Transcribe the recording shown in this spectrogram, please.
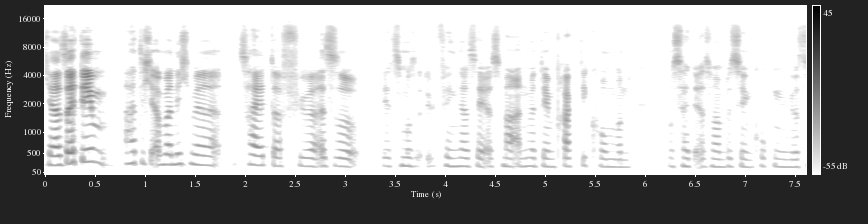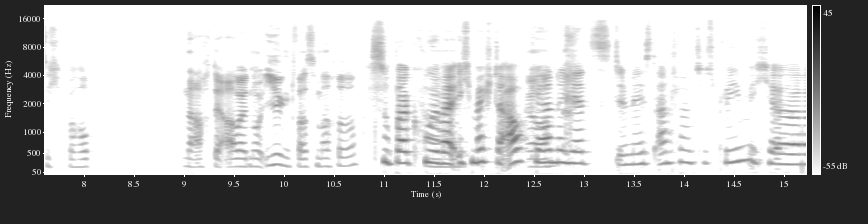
ja, seitdem hatte ich aber nicht mehr Zeit dafür. Also jetzt muss, fing das ja erstmal an mit dem Praktikum und muss halt erstmal ein bisschen gucken, dass ich überhaupt nach der Arbeit noch irgendwas mache. Super cool, weil Ähm, ich möchte auch ja. gerne jetzt demnächst anfangen zu streamen. Ich, äh,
